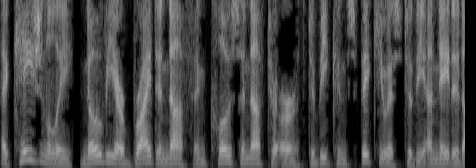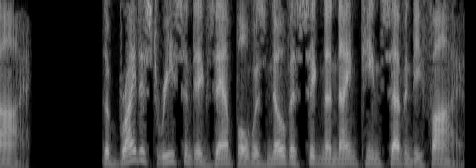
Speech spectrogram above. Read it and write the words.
Occasionally, novae are bright enough and close enough to Earth to be conspicuous to the unaided eye. The brightest recent example was Nova Cygni 1975.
